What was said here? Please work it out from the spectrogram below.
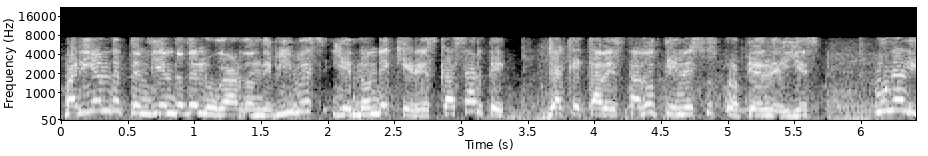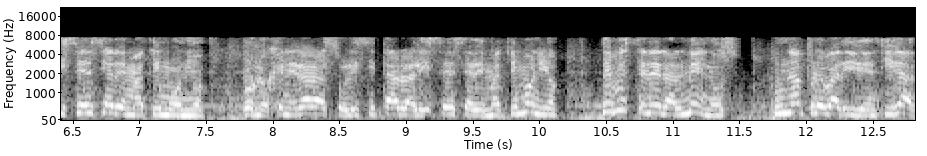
varían dependiendo del lugar donde vives y en donde quieres casarte, ya que cada estado tiene sus propias leyes. Una licencia de matrimonio. Por lo general, al solicitar la licencia de matrimonio, debes tener al menos una prueba de identidad.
